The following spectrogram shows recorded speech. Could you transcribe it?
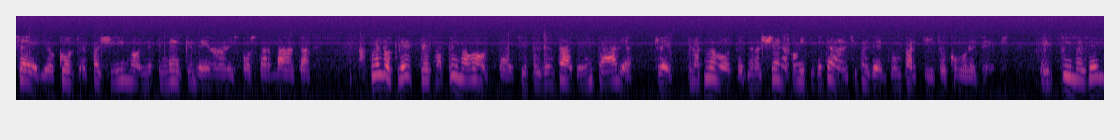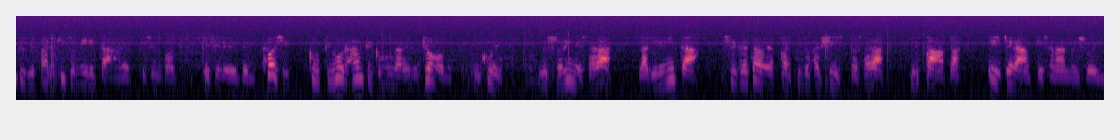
serio contro il fascismo, men che meno una risposta armata a quello che per la prima volta si è presentato in Italia, cioè per la prima volta nella scena politica italiana si presenta un partito come un esercito. È il primo esempio di partito militare che si svolge, che si realizza. Poi si configura anche come una religione, in cui Mussolini sarà la divinità, il segretario del partito fascista sarà il Papa e i gerarchi saranno i suoi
